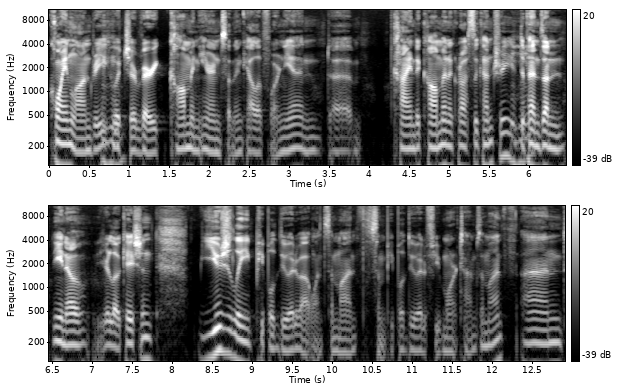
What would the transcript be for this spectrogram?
coin laundry, which are very common here in Southern California and um, kind of common across the country. It depends on you know your location. Usually, people do it about once a month. Some people do it a few more times a month, and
